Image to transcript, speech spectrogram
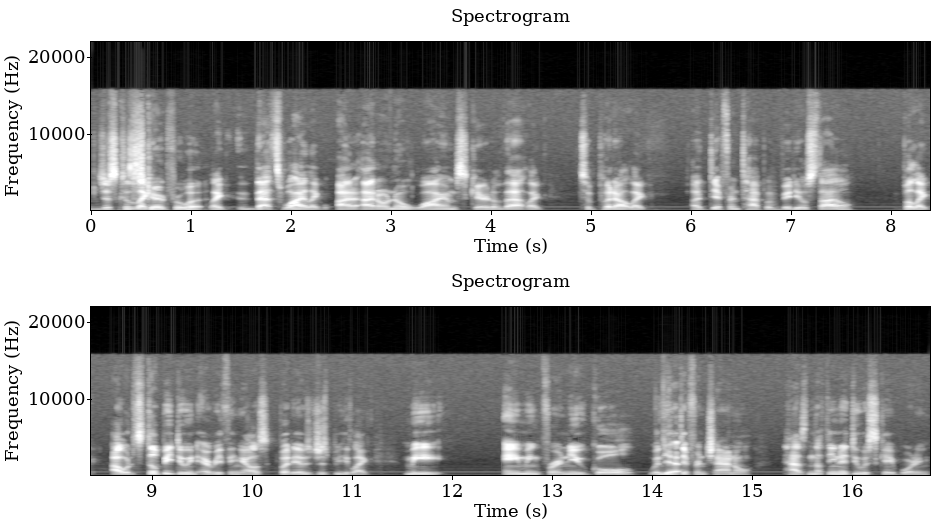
Just cause like Scared for what? like that's why like I I don't know why I'm scared of that like to put out like a different type of video style, but like I would still be doing everything else, but it would just be like me aiming for a new goal with Yeah. a different channel has nothing to do with skateboarding,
